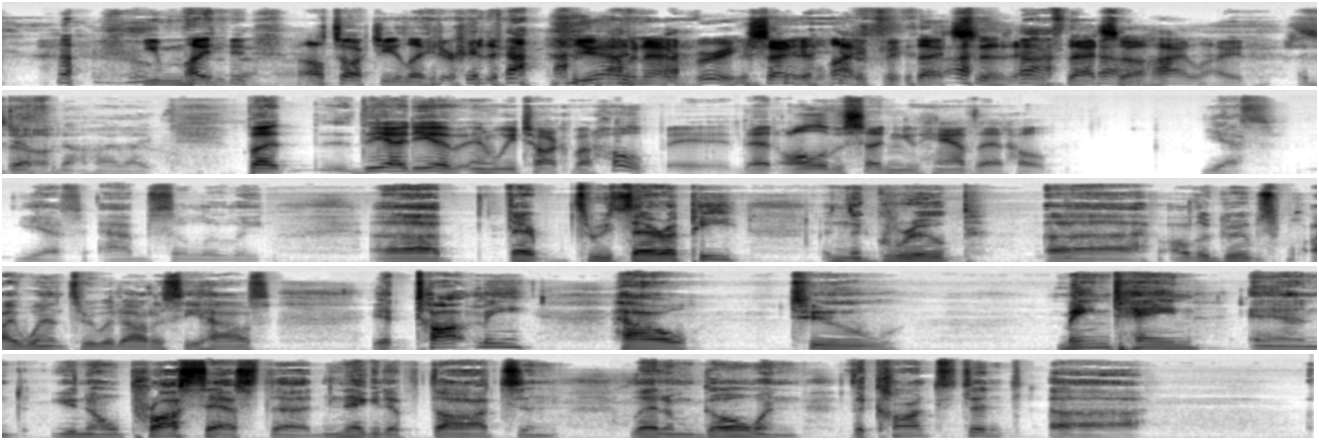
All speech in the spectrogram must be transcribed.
You might. I'll talk to you later. you haven't had a very exciting life if that's a, if that's a highlight. A So, definite highlight. but the idea, of, and we talk about hope, eh, that all of a sudden you have that hope. Yes, yes, absolutely. Uh, there, through therapy and the group, uh, all the groups I went through at Odyssey House, it taught me how to maintain and you know process the negative thoughts and let them go, and the constant uh,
